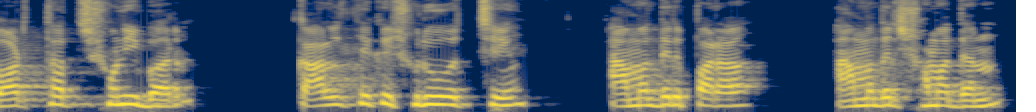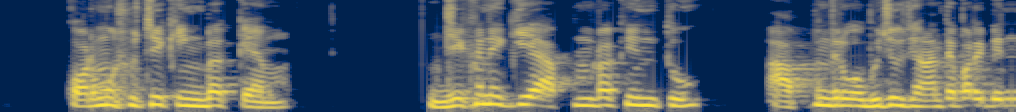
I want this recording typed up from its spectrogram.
অর্থাৎ শনিবার, কাল থেকে শুরু হচ্ছে আমাদের পাড়া, আমাদের সমাধান কর্মসূচি কিংবা ক্যাম্প। যেখানে গিয়ে আপনারা কিন্তু আপনাদের অভিযোগ জানাতে পারবেন।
